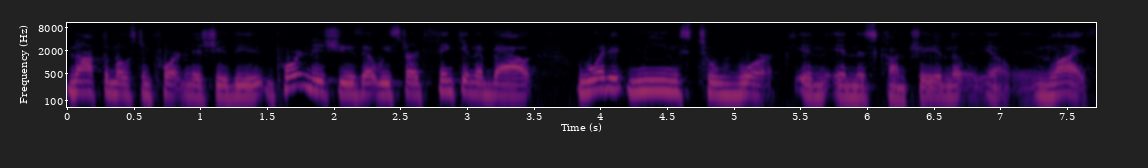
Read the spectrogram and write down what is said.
not the most important issue. The important issue is that we start thinking about what it means to work in, in this country, in the you know, in life,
